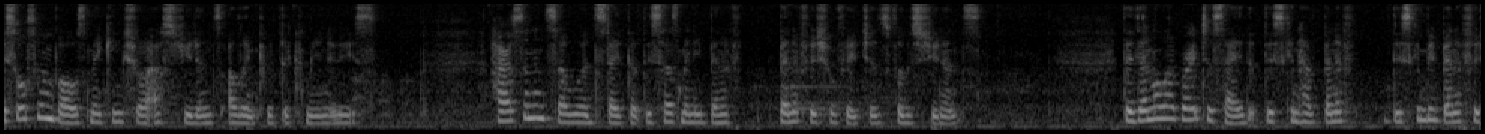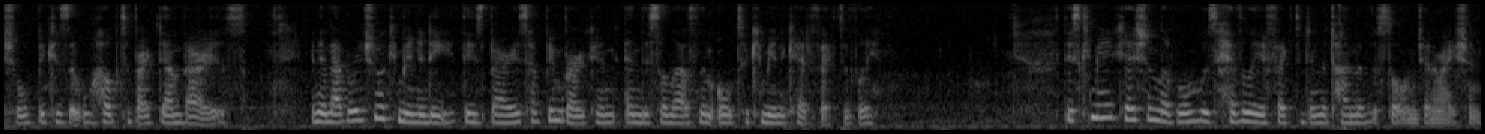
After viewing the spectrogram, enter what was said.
This also involves making sure our students are linked with the communities. Harrison and Sellwood state that this has many benef beneficial features for the students. They then elaborate to say that this can, have this can be beneficial because it will help to break down barriers. In an Aboriginal community, these barriers have been broken and this allows them all to communicate effectively. This communication level was heavily affected in the time of the stolen generation.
